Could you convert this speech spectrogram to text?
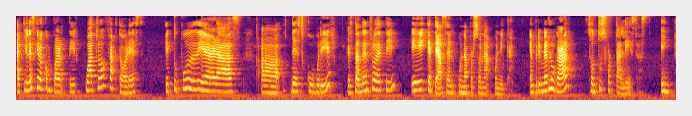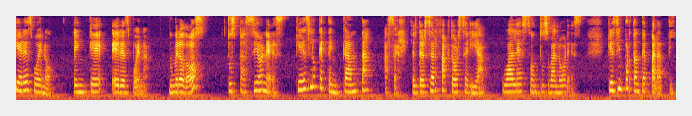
aquí les quiero compartir cuatro factores que tú pudieras ah, descubrir que están dentro de ti y que te hacen una persona única. En primer lugar, son tus fortalezas. ¿En qué eres bueno? ¿En qué eres buena? Número dos, tus pasiones. ¿Qué es lo que te encanta hacer? El tercer factor sería cuáles son tus valores. ¿Qué es importante para ti?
